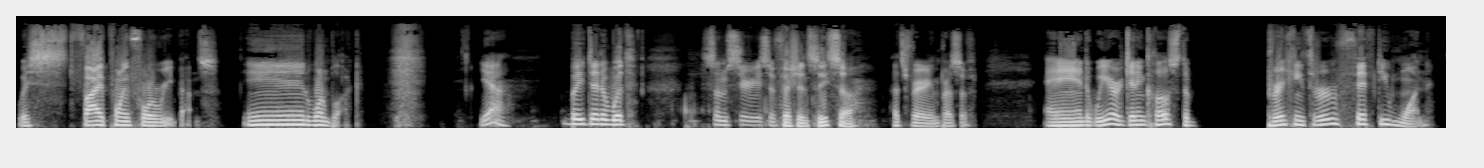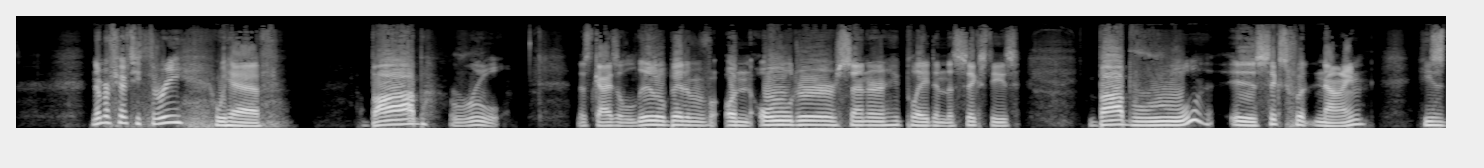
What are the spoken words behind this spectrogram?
with 5.4 rebounds and one block. Yeah, but he did it with some serious efficiency, so that's very impressive. And we are getting close to breaking through 51. Number 53, we have Bob Rule. This guy's a little bit of an older center. He played in the 60s. Bob Rule is six foot nine. He's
